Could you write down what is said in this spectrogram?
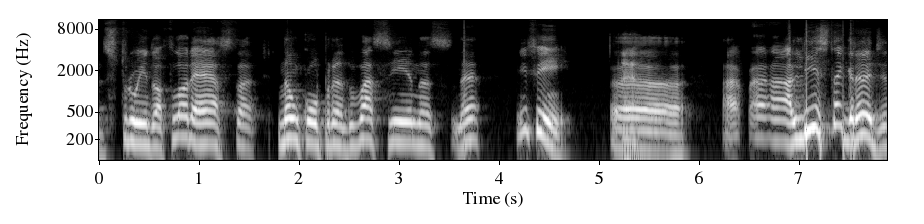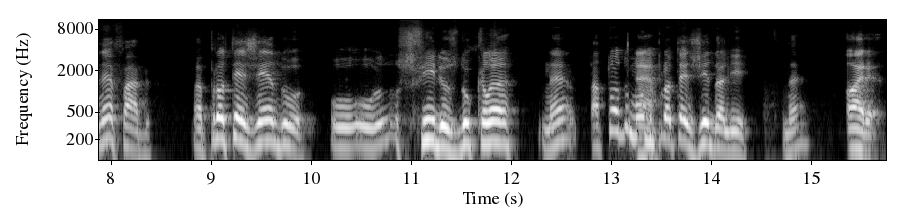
destruindo a floresta, não comprando vacinas, né? enfim, é. a, a, a, lista é grande, né, Fábio? protegendo o, o, os filhos do clã, né? Tá todo mundo é. protegido ali, né? Olha,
